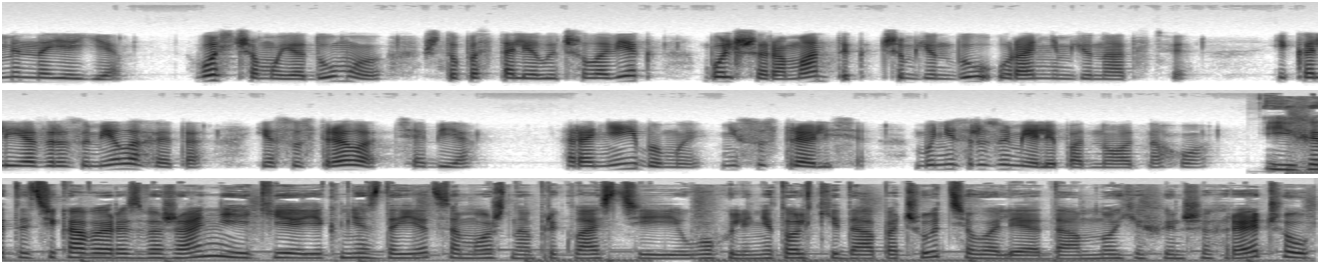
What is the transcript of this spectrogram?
іменна яе. Вось чаму я думаю што пасталелы чалавек большы рамантык чым ён быў у раннім юнацтве. І калі я зразумела гэта я сустрэла цябе раней бы мы не сустрэліся бо не зразумелі б адно аднаго І гэта цікавае разважанне, якія, як мне здаецца, можна прыкласці ўвогуле не толькі да пачуццяў, але да многіх іншых рэчаў.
